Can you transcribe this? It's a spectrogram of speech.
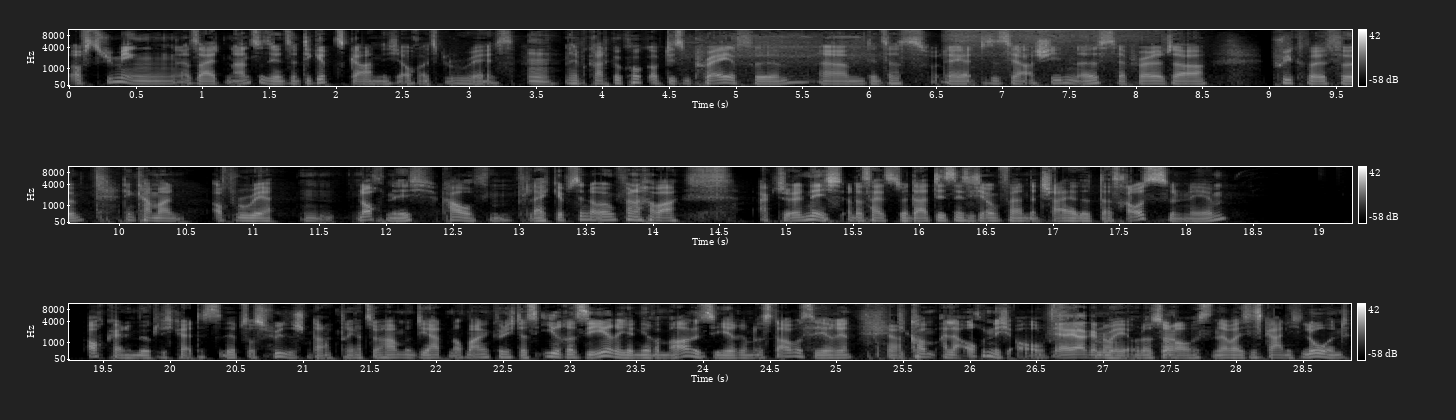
auf Streaming-Seiten anzusehen sind, die gibt's gar nicht, auch als Blu-rays. Mhm. Ich habe gerade geguckt, ob diesen Prey-Film, ähm, den das, der dieses Jahr erschienen ist, der Predator Prequel-Film, den kann man auf Blu-ray noch nicht kaufen. Vielleicht gibt's den noch irgendwann, aber aktuell nicht. Und das heißt, wenn da Disney sich irgendwann entscheidet, das rauszunehmen, auch keine Möglichkeit, das selbst aus physischen Datenträger zu haben. Und die hatten auch mal angekündigt, dass ihre Serien, ihre Marvel-Serien oder Star Wars-Serien, ja. die kommen alle auch nicht auf ja, ja, genau. oder so ja. raus, ne, weil es sich gar nicht lohnt,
